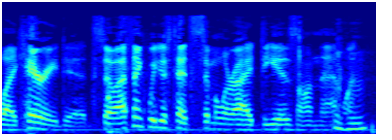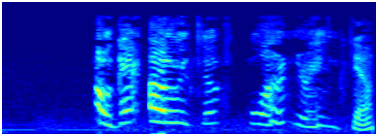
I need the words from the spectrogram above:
like Harry did. So I think we just had similar ideas on that one. Okay, I was just wondering. Yeah.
